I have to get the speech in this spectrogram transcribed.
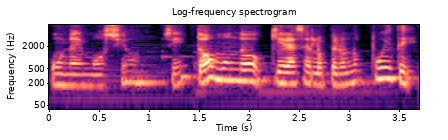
una emoción, ¿sí? Todo mundo quiere hacerlo, pero no puede.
